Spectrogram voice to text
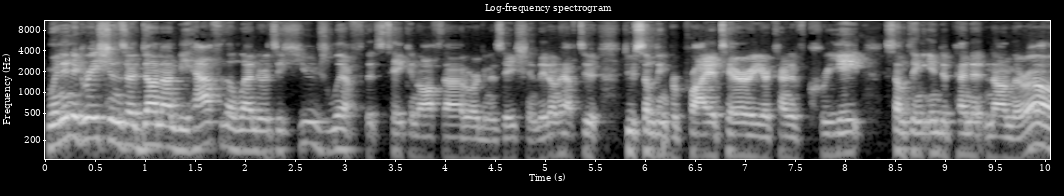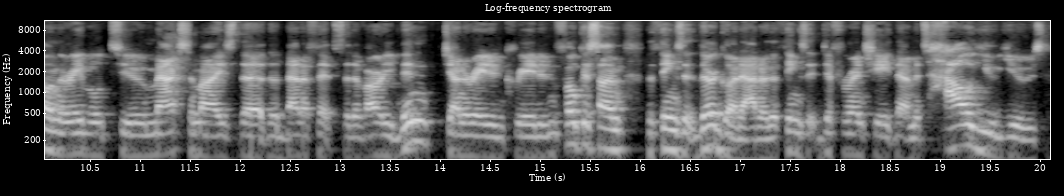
When integrations are done on behalf of the lender, it's a huge lift that's taken off that organization. They don't have to do something proprietary or kind of create something independent and on their own. They're able to maximize the, the benefits that have already been generated and created and focus on the things that they're good at or the things that differentiate them. It's how you use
